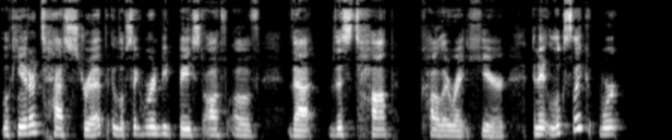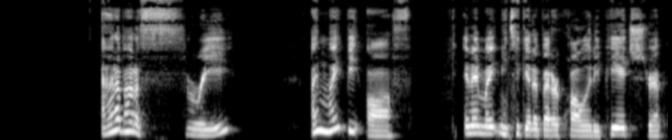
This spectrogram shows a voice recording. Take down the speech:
looking at our test strip, it looks like we're going to be based off of that this top color right here. And it looks like we're at about a three. I might be off and I might need to get a better quality pH strip,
